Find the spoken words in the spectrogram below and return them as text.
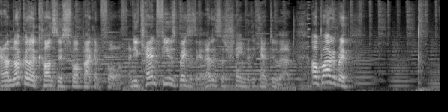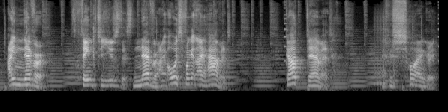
And I'm not gonna constantly swap back and forth. And you can't fuse braces again. That is a shame that you can't do that. Oh, bargain break! I never think to use this. Never. I always forget I have it. God damn it. Me so angry.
